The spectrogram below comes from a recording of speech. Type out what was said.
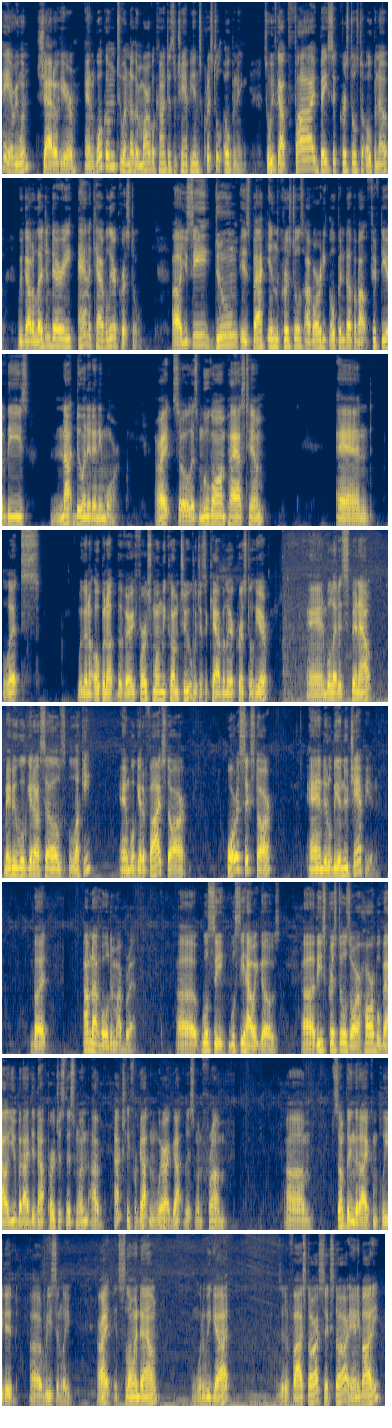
Hey everyone, Shaedow here, and welcome to another Marvel Contest of Champions crystal opening. So we've got five basic crystals to open up. We've got a legendary and a cavalier crystal. Uh, you see, Doom is back in the crystals. I've already opened up about 50 of these. Not doing it anymore. All right, so let's move on past him. And let's, we're going to open up the very first one we come to, which is a cavalier crystal here and we'll let it spin out. Maybe we'll get ourselves lucky and we'll get a five star or a six star and it'll be a new champion. But I'm not holding my breath. Uh, we'll see. We'll see how it goes. Uh, these crystals are horrible value, but I did not purchase this one. I've actually forgotten where I got this one from. Um, something that I completed uh, recently. All right, it's slowing down. And what do we got? Is it a five star, six star? Anybody?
